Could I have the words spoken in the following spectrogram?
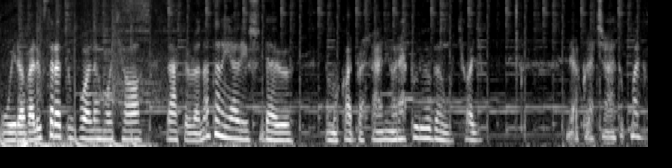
újra velük. Szeretünk volna, hogyha rákerül a Nathaniel is, de ő nem akart beszállni a repülőbe, úgyhogy nélküle csináltuk meg.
